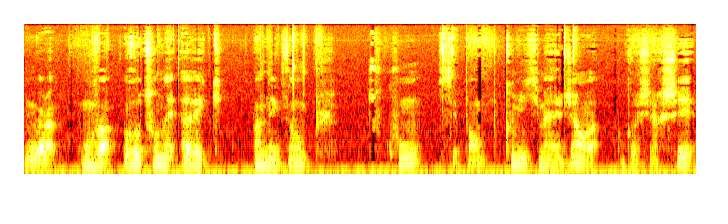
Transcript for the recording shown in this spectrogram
Donc voilà, on va retourner avec un exemple tout con. C'est pas Community Manager, on va rechercher.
